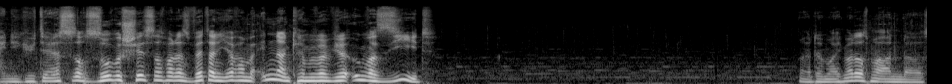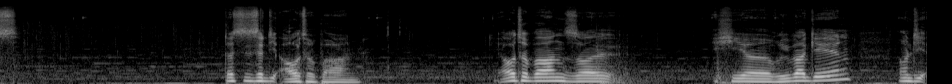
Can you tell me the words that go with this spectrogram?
Meine Güte, das ist doch so beschissen, dass man das Wetter nicht einfach mal ändern kann, wenn man wieder irgendwas sieht. Warte mal, ich mach das mal anders. Das ist ja die Autobahn. Die Autobahn soll hier rüber gehen und die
